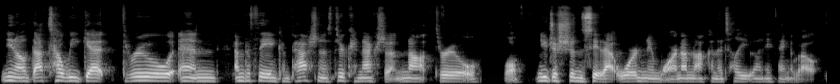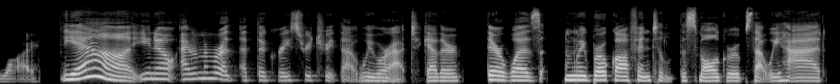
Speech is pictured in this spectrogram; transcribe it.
you know, that's how we get through and empathy and compassion is through connection, not through, well, you just shouldn't say that word anymore. And I'm not going to tell you anything about why. Yeah. You know, I remember at, at the grace retreat that we were at together, there was, when we broke off into the small groups that we had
